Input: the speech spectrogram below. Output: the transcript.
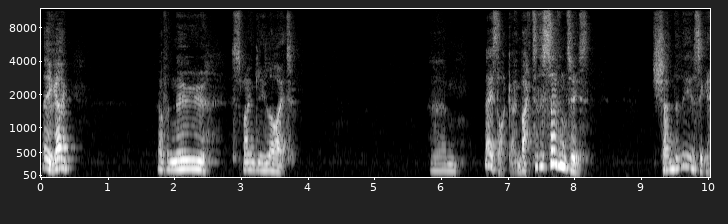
There you go. Have a new spangly light. Um, it's like going back to the 70s. Chandeliers again.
